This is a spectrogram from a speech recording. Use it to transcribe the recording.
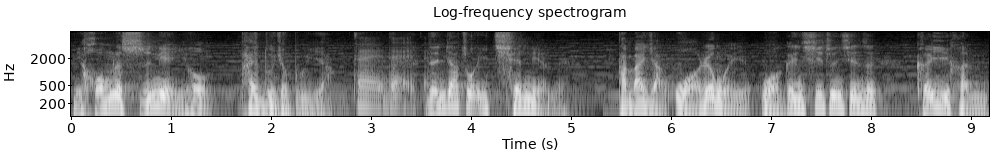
你红了十年以后态度就不一样？对对，对，人家做一千年呢。坦白讲，我认为我跟西村先生可以很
